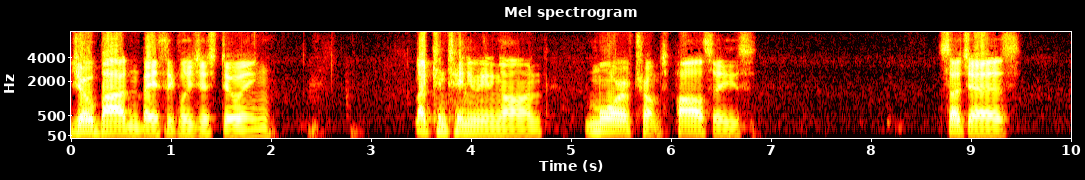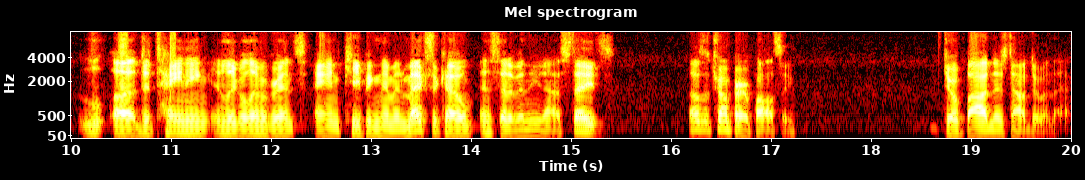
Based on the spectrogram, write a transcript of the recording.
Joe Biden basically just doing, like, continuing on more of Trump's policies, such as uh, detaining illegal immigrants and keeping them in Mexico instead of in the United States. That was a Trump era policy. Joe Biden is now doing that.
